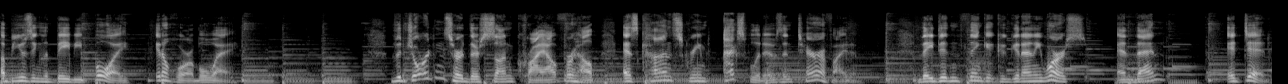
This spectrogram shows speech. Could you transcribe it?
abusing the baby boy in a horrible way. The Jordans heard their son cry out for help as Khan screamed expletives and terrified him they didn't think it could get any worse and then it did.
